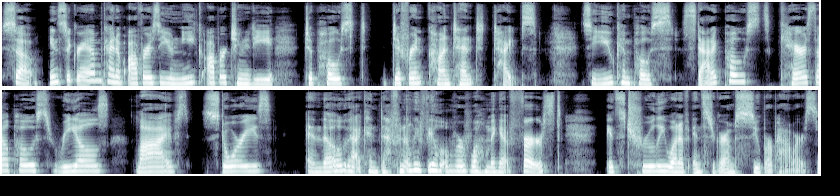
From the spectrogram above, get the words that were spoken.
So Instagram kind of offers a unique opportunity to post different content types. So you can post static posts, carousel posts, reels, lives, stories, And though that can definitely feel overwhelming at first, it's truly one of Instagram's superpowers.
